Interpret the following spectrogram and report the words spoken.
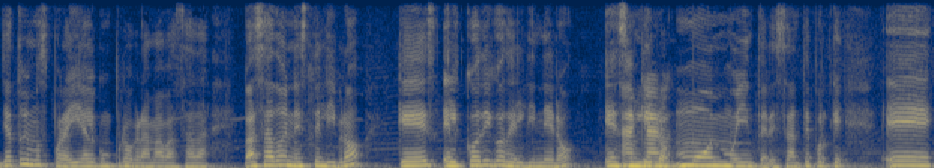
ya tuvimos por ahí algún programa basada, basado en este libro, que es El Código del Dinero. Es ah, un libro muy, muy interesante porque eh,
